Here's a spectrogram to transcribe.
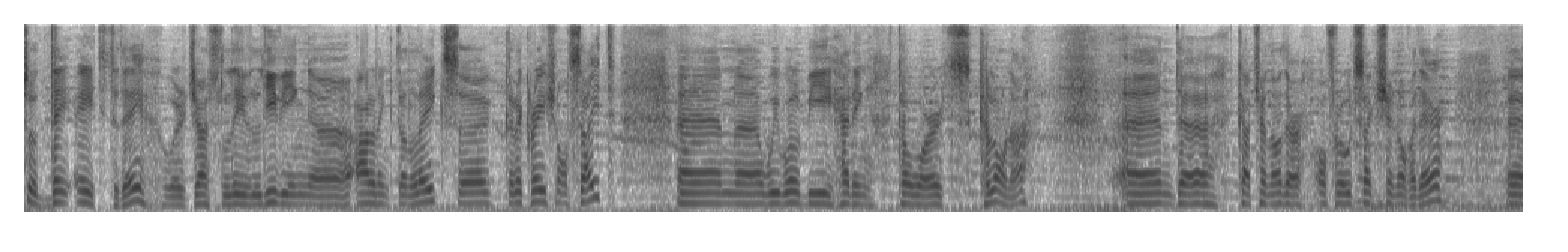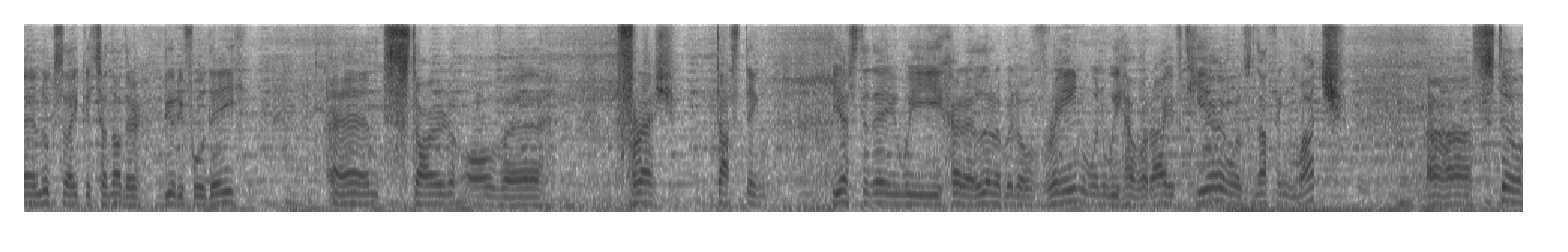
So day eight today. We're just leaving uh, Arlington Lakes uh, recreational site, and uh, we will be heading towards Kelowna and uh, catch another off-road section over there. Uh, looks like it's another beautiful day and start of uh, fresh dusting. Yesterday we had a little bit of rain when we have arrived here. It was nothing much. Uh, still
